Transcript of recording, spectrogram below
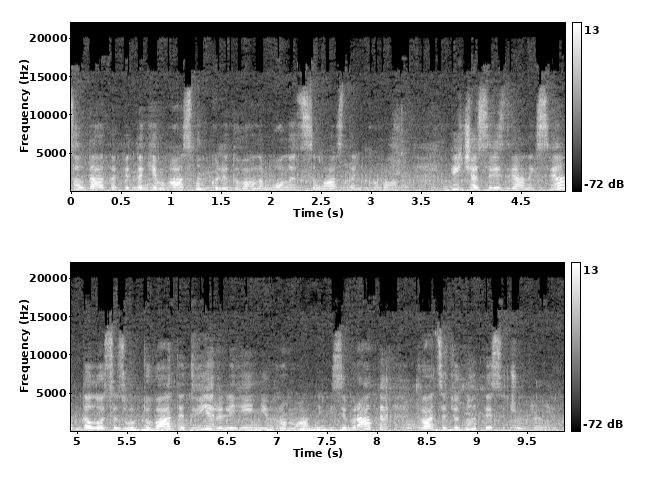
солдата під таким гаслом колядувала молодь села Станькова. Під час різдвяних свят вдалося згуртувати дві релігійні громади і зібрати 21 тисячу гривень.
